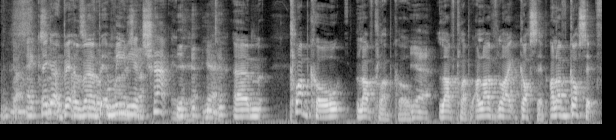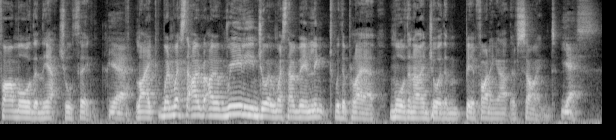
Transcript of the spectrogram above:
Excellent There you go. A bit of fantasy a bit of media manager. chat in here. Yeah. Um, club call, love club call. Yeah. love club. I love like gossip. I love gossip far more than the actual thing. Yeah. Like when West, I, I really enjoy when West Ham are being linked with a player more than I enjoy them being finding out they've signed. Yes.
